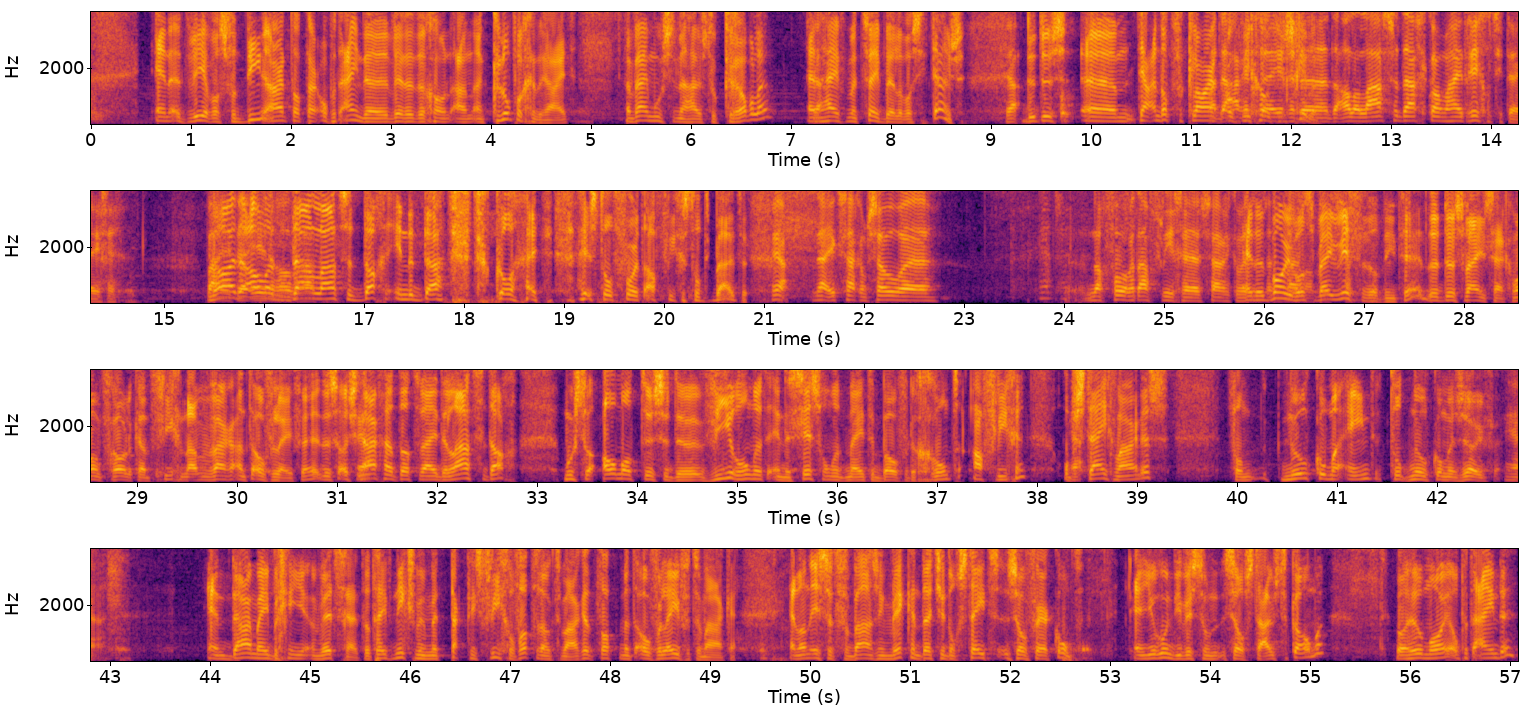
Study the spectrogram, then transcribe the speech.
En het weer was van die aard dat daar op het einde werden er gewoon aan, aan knoppen gedraaid. En wij moesten naar huis toe krabbelen. En Ja. hij heeft met twee bellen was hij thuis. Ja. Du- Dus ehm, ja, en dat verklaart ook die grote verschillen. de, de allerlaatste dag kwam hij het richeltje tegen. Nou, de er eerder alle, over de had. laatste dag inderdaad. Toen kon hij, hij stond voor het afvliegen stond hij buiten. Ja, nee, ik zag hem zo... eh, nog voor het afvliegen zag ik hem... En het mooie was, wij wisten dat niet. Hè? Du- Dus wij zijn gewoon vrolijk aan het vliegen. Nou, we waren aan het overleven. Hè? Dus als je Ja. nagaat dat wij de laatste dag... moesten we allemaal tussen de 400 en de 600 meter boven de grond afvliegen. Op Ja. stijgwaardes van 0,1 tot 0,7. Ja. En daarmee begin je een wedstrijd. Dat heeft niks meer met tactisch vliegen of wat dan ook te maken. Dat had met overleven te maken. En dan is het verbazingwekkend dat je nog steeds zo ver komt. En Jeroen die wist toen zelfs thuis te komen. Wel heel mooi op het einde.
